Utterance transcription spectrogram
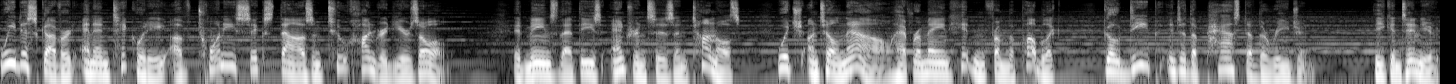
we discovered an antiquity of 26,200 years old. It means that these entrances and tunnels, which until now have remained hidden from the public, go deep into the past of the region. He continued,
